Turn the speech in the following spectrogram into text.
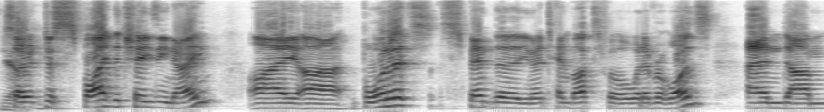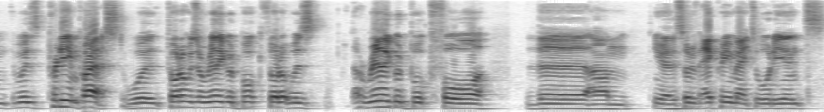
Yeah. So, despite the cheesy name, I uh, bought it, spent the you know ten bucks for whatever it was, and um, was pretty impressed. Was thought it was a really good book. Thought it was a really good book for the um, you know the sort of equity mates audience.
